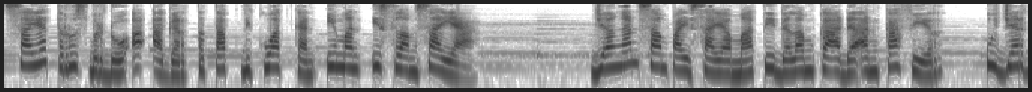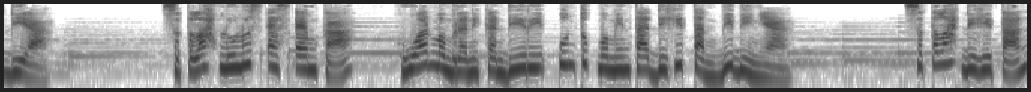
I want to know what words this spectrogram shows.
Saya terus berdoa agar tetap dikuatkan iman Islam saya. Jangan sampai saya mati dalam keadaan kafir, ujar dia. Setelah lulus SMK, Huan memberanikan diri untuk meminta dihitan bibinya. Setelah dihitan,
